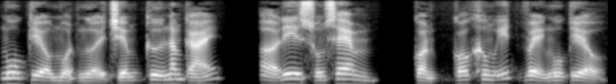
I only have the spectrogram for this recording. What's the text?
ngu kiểu một người chiếm cư 5 cái, ở đi xuống xem, còn có không ít về ngu kiểu.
